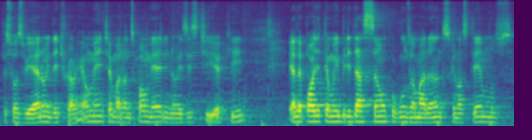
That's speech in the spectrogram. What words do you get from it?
Pessoas vieram e identificaram realmente Amaranthus palmeri, não existia aqui. Ela pode ter uma hibridação com alguns amarantos que nós temos,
